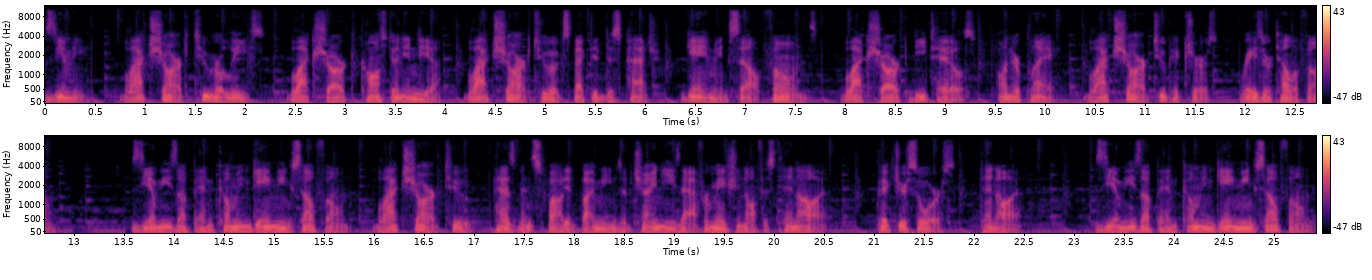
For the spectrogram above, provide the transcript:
Xiaomi, Black Shark 2 release, Black Shark cost in India, Black Shark 2 expected dispatch, gaming cell phones, Black Shark details, Honor Play, Black Shark 2 pictures, Razer telephone. Xiaomi's up-and-coming gaming cell phone, Black Shark 2, has been spotted by means of Chinese affirmation office TENAA. Picture source, TENAA. Xiaomi's up-and-coming gaming cell phone,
